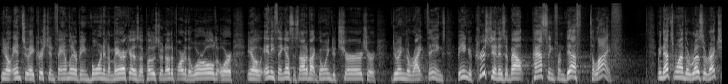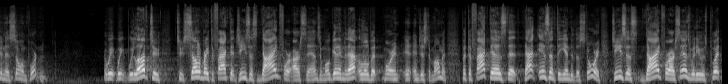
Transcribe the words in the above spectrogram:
you know, into a Christian family or being born in America as opposed to another part of the world or, you know, anything else. It's not about going to church or doing the right things. Being a Christian is about passing from death to life. I mean, that's why the resurrection is so important. We, we, we love to to celebrate the fact that Jesus died for our sins, and we'll get into that a little bit more in, in, in, just a moment. But the fact is that that isn't the end of the story. Jesus died for our sins, but he was put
